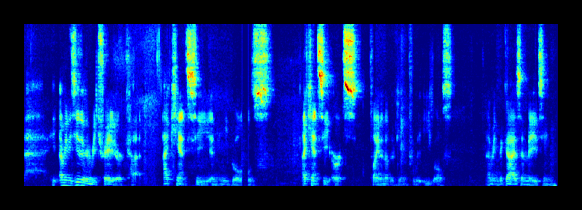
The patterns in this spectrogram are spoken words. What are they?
I mean, he's either going to be traded or cut. I can't see an Eagles. I can't see Ertz playing another game for the Eagles. I mean, the guy's amazing.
